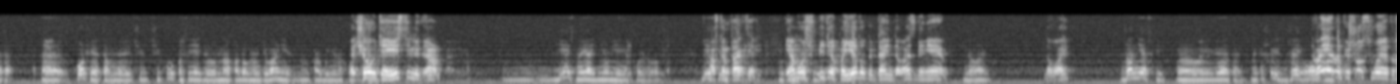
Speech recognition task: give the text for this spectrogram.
это э, кофе, там, э, чай- чайку, посидеть э, на подобном диване, ну, как бы не А находится. что, у тебя есть Телеграм? Есть, но я не умею им пользоваться. Есть А ВКонтакте? и- Я, может, в. Питер поеду когда-нибудь, давай сгоняем. Давай. Давай. Жан Невский, э, это, напиши, Джей О. Давай я напишу свой этот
